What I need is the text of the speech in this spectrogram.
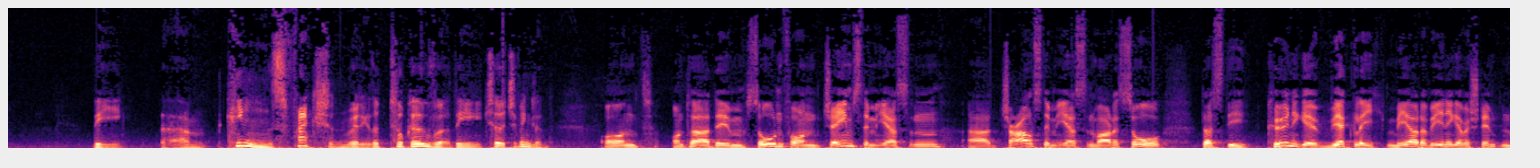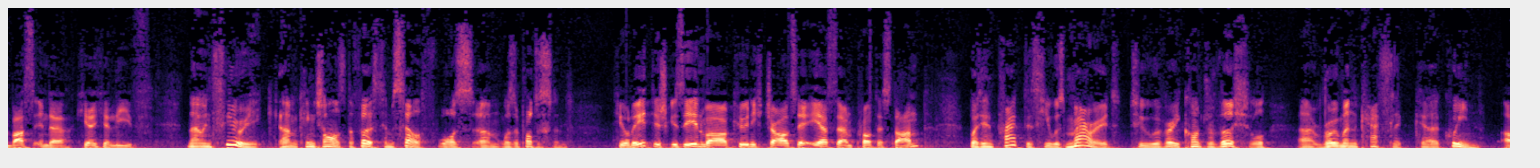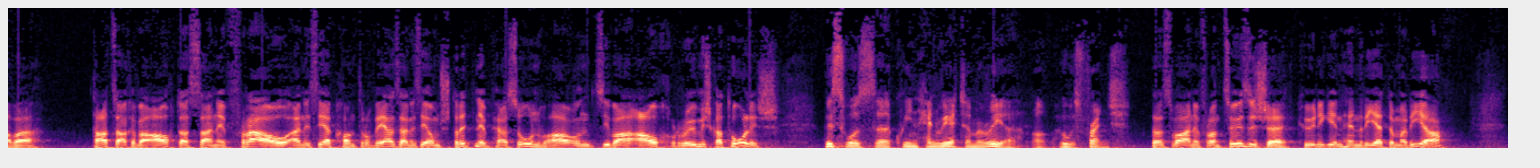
the um, king's faction, really, that took over the Church of England. Und unter dem Sohn von James I., äh, Charles I., war es so, dass die Könige wirklich mehr oder weniger bestimmten, was in der Kirche lief. Now, in theory, um, King Charles I himself was, um, was a Protestant. Theoretisch gesehen war König Charles I. ein Protestant, But in practice, he was married to a very controversial uh, Roman Catholic uh, queen. aber Tatsache war auch, dass seine Frau eine sehr kontroverse, eine sehr umstrittene Person war und sie war auch römisch-katholisch. This was uh, Queen Henrietta Maria, uh, who was French. Das war eine französische Königin Henriette Maria.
